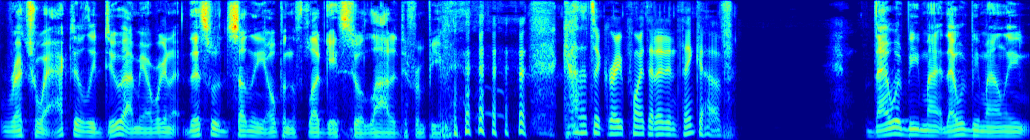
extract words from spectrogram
retroactively do it, I mean, we're gonna. This would suddenly open the floodgates to a lot of different people. God, that's a great point that I didn't think of. That would be my that would be my only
